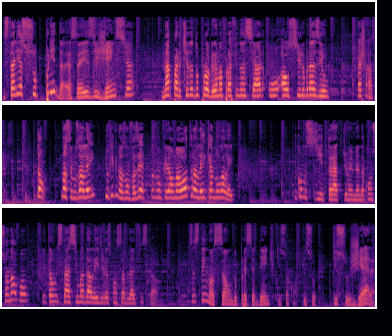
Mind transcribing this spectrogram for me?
estaria suprida essa exigência na partida do programa para financiar o Auxílio Brasil. Fecha aspas. Então, nós temos a lei e o que, que nós vamos fazer? Nós vamos criar uma outra lei que anula a lei. E como se trata de uma emenda constitucional, bom, então está acima da lei de responsabilidade fiscal. Vocês têm noção do precedente que isso, isso, que isso gera?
